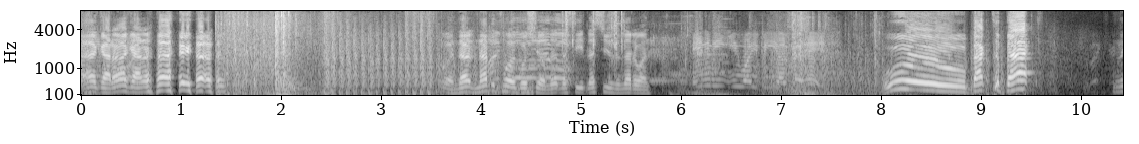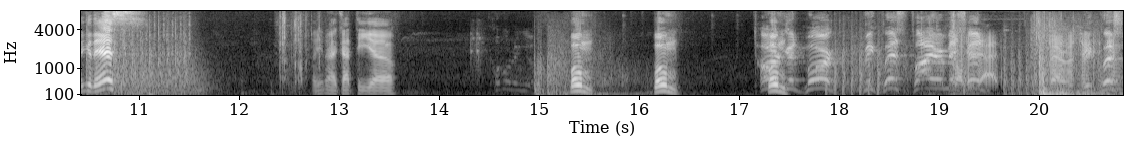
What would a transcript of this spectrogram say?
I got him, I got him, I got him. Oh, another, another toy bush shield. Let, us see, let's use another one. Enemy UAV overhead. Ooh, back to back. Look at this. Oh, you know, I got the, uh... Boom. Boom. Target marked. Request fire mission. that. Barracks close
